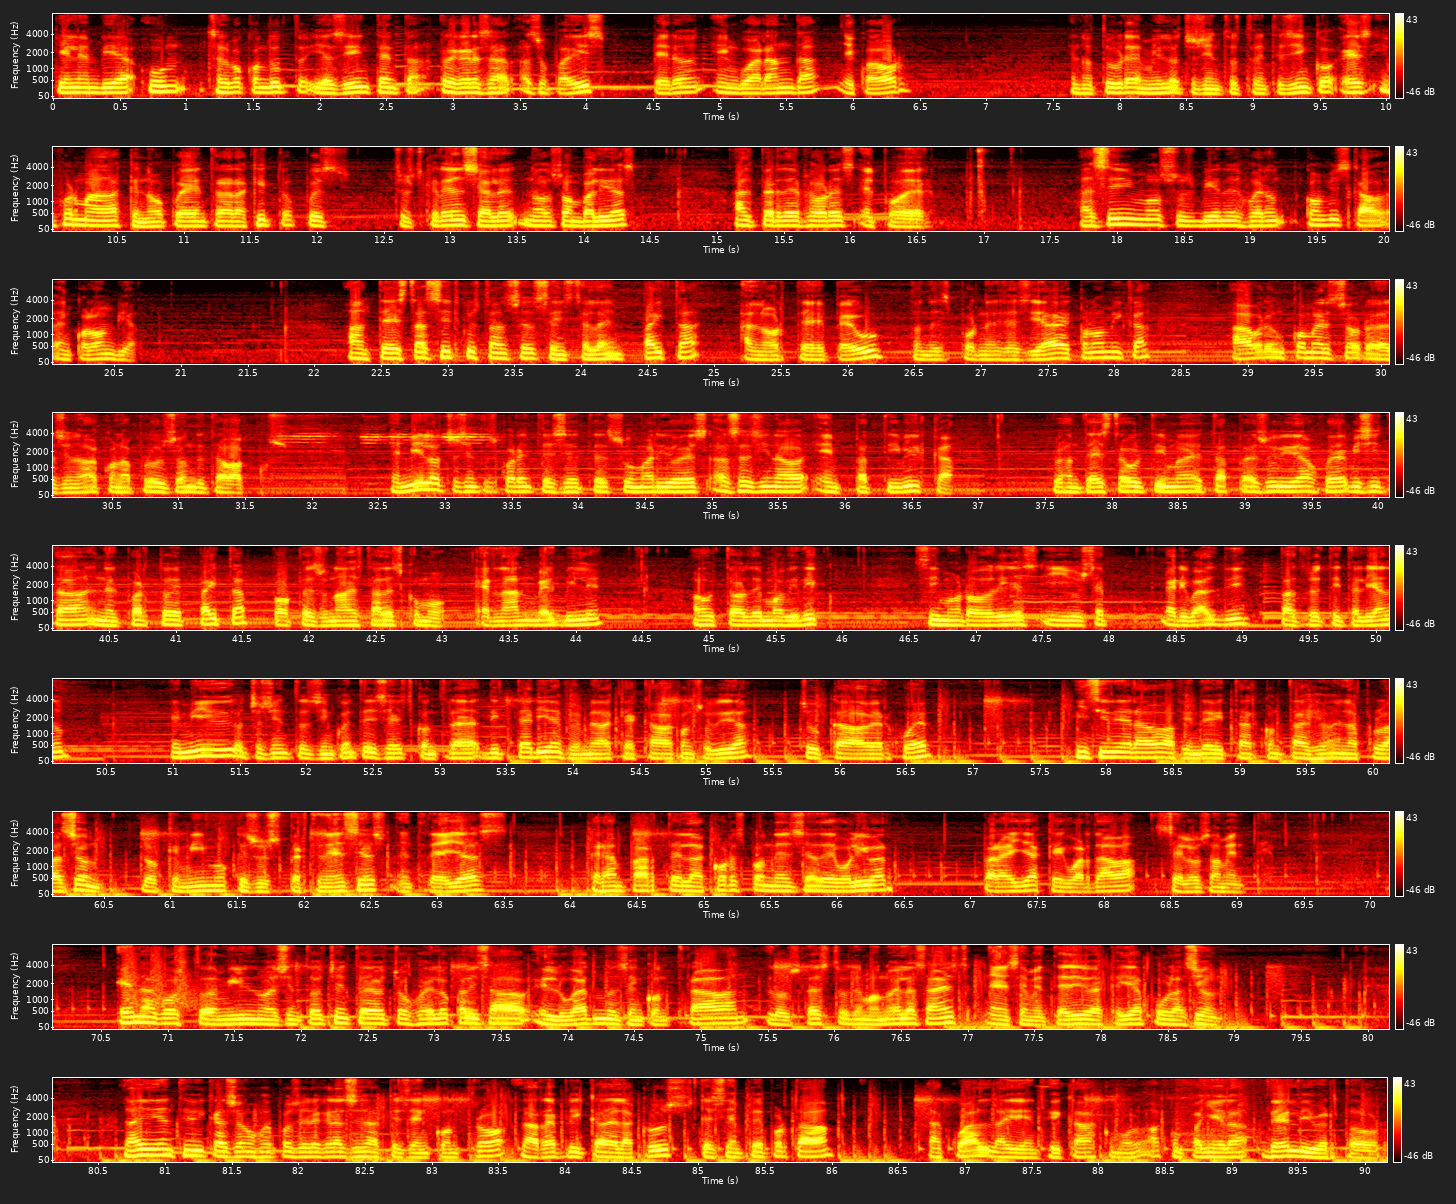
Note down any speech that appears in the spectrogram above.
quien le envía un salvoconducto y así intenta regresar a su país, pero en Guaranda, Ecuador, en octubre de 1835 es informada que no puede entrar a Quito, pues sus credenciales no son válidas al perder Flores el poder. Asimismo, sus bienes fueron confiscados en Colombia. Ante estas circunstancias se instala en Paita, al norte de Perú, donde por necesidad económica abre un comercio relacionado con la producción de tabacos. En 1847 su marido es asesinado en Pativilca. Durante esta última etapa de su vida fue visitada en el puerto de Paita por personajes tales como Hernán Melville, autor de Moby Dick, Simón Rodríguez y Giuseppe Garibaldi, patriota italiano, en 1856 contra difteria, enfermedad que acaba con su vida, su cadáver fue incinerado a fin de evitar contagio en la población, lo que mismo que sus pertenencias, entre ellas gran parte de la correspondencia de Bolívar, para ella que guardaba celosamente. En agosto de 1988 fue localizado el lugar donde se encontraban los restos de Manuela Sáenz en el cementerio de aquella población. La identificación fue posible gracias a que se encontró la réplica de la cruz que siempre portaba, la cual la identificaba como la compañera del Libertador.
